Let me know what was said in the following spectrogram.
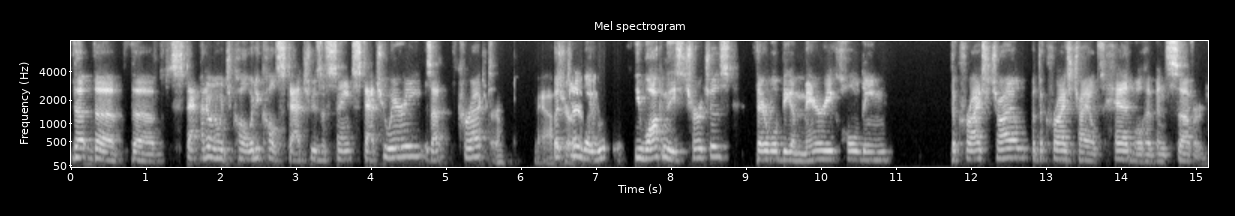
the the the stat I don't know what you call what do you call statues of saints statuary is that correct sure. yeah but sure. anyway you walk into these churches there will be a mary holding the christ child but the christ child's head will have been severed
